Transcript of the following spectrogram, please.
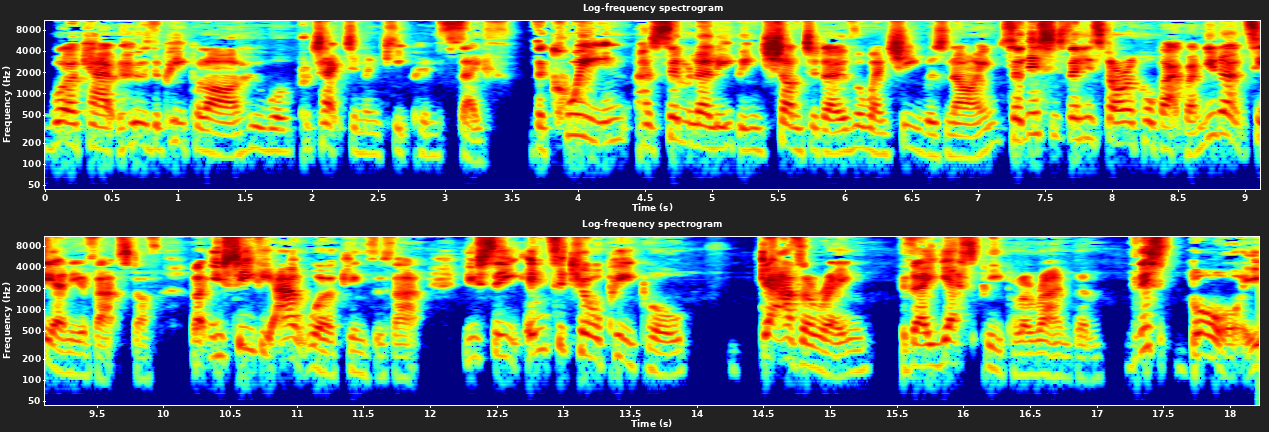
work out who the people are who will protect him and keep him safe. The Queen has similarly been shunted over when she was nine. So this is the historical background. You don't see any of that stuff, but you see the outworkings of that. You see insecure people gathering their yes people around them. This boy,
